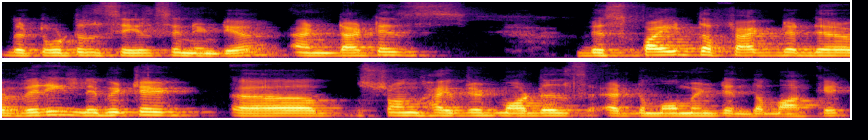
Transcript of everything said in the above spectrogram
the total sales in India, and that is despite the fact that there are very limited uh, strong hybrid models at the moment in the market.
